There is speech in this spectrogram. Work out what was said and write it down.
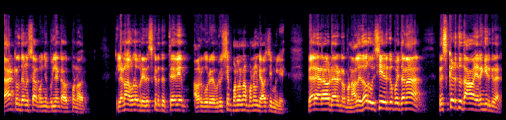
டேரக்டர் தனுஷா கொஞ்சம் பிரில்லியண்ட்டாக ஒர்க் பண்ணுவார். இல்லைன்னா அவ்வளோ பெரிய ரிஸ்க் எடுக்க தேவையே அவருக்கு ஒரு ஒரு விஷயம் பண்ணலன்னா பண்ண வேண்டிய அவசியம் இல்லையே. வேறு யாராவது டேரக்டர் பண்ணாலும் ஏதோ ஒரு விஷயம் இருக்க போய் தானே ரிஸ்க் எடுத்து தான் இறங்கியிருக்கிறார்.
